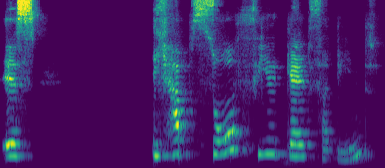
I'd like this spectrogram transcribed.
ist, ich habe so viel Geld verdient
